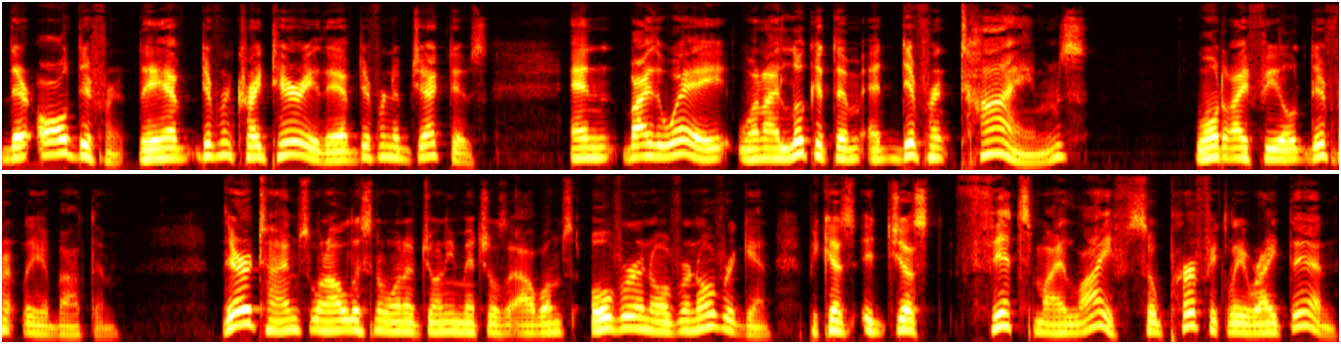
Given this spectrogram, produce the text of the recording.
They're all different. They have different criteria, they have different objectives. And by the way, when I look at them at different times, won't I feel differently about them? There are times when I'll listen to one of Joni Mitchell's albums over and over and over again because it just fits my life so perfectly right then.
